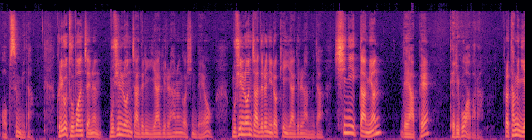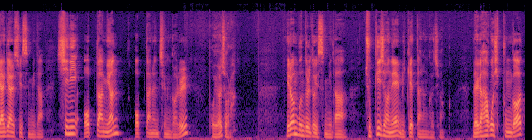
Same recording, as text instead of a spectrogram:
없습니다. 그리고 두 번째는 무신론자들이 이야기를 하는 것인데요. 무신론자들은 이렇게 이야기를 합니다. 신이 있다면 내 앞에 데리고 와봐라. 그렇다면 이야기할 수 있습니다. 신이 없다면 없다는 증거를 보여줘라. 이런 분들도 있습니다. 죽기 전에 믿겠다는 거죠. 내가 하고 싶은 것,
